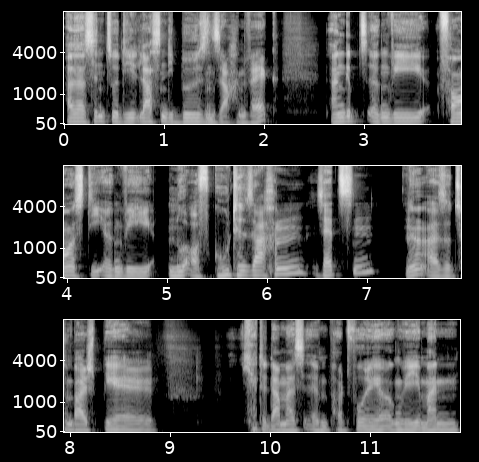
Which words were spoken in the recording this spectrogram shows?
Also das sind so, die lassen die bösen Sachen weg. Dann gibt es irgendwie Fonds, die irgendwie nur auf gute Sachen setzen. Ne? Also zum Beispiel ich hatte damals im Portfolio irgendwie jemanden,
